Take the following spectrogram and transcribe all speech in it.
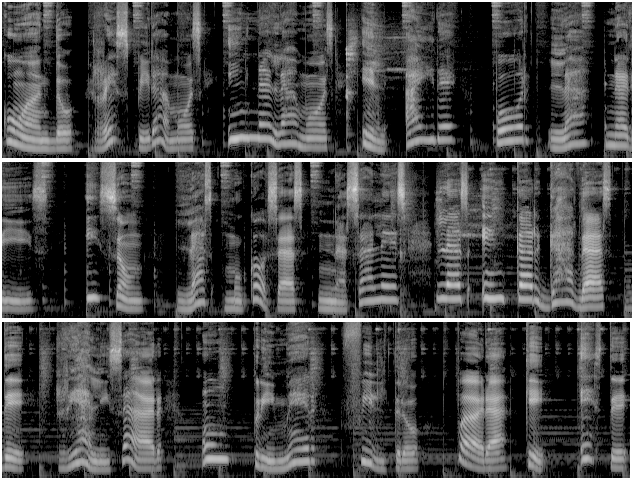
cuando respiramos, inhalamos el aire por la nariz y son las mucosas nasales las encargadas de realizar un primer filtro para que éste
